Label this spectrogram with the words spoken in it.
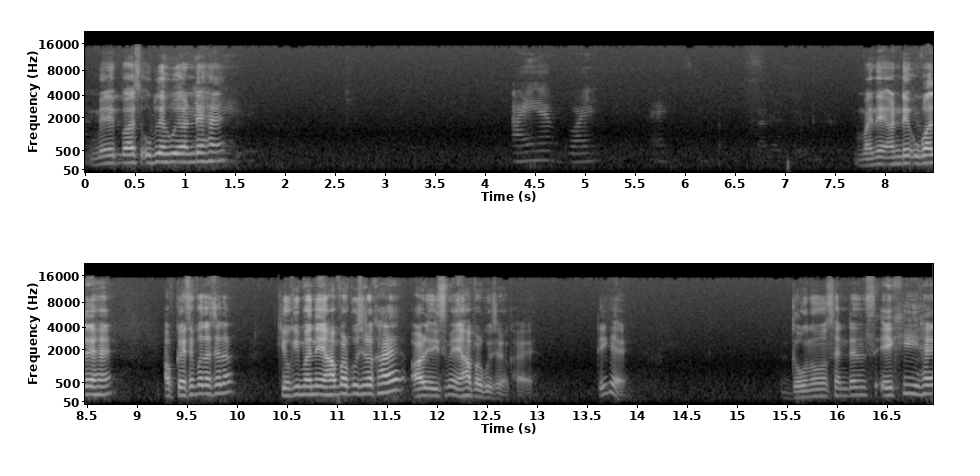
मेरे पास उबले हुए अंडे हैं. मैंने अंडे उबाले हैं। अब कैसे पता चला? क्योंकि मैंने यहाँ पर कुछ रखा है और इसमें यहाँ पर कुछ रखा है। ठीक है? दोनों सेंटेंस एक ही है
